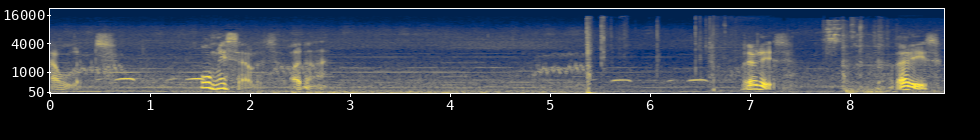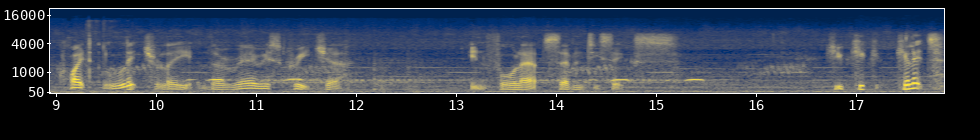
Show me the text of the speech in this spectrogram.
Owlet. Or Miss Owlet, I don't know. There it is. That is quite literally the rarest creature in Fallout 76 you kick, kill it,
